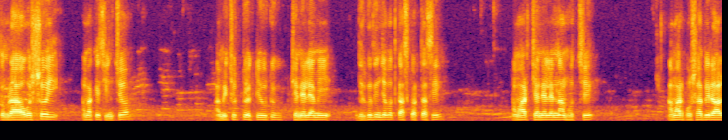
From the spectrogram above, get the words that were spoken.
তোমরা অবশ্যই আমাকে চিনছ। আমি ছোট্ট একটি ইউটিউব চ্যানেলে আমি দীর্ঘদিন যাবৎ কাজ করতেছি। আমার চ্যানেলের নাম হচ্ছে আমার পোষা বিড়াল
